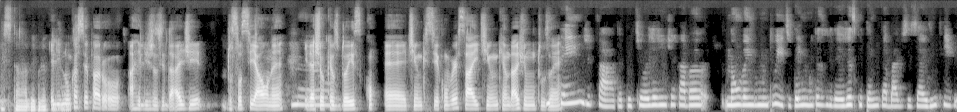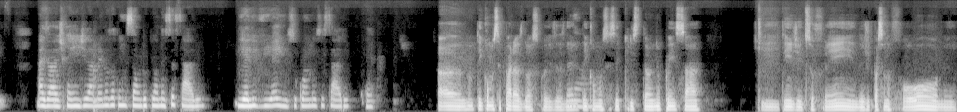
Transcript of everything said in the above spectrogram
Está na Bíblia. Ele nunca separou a religiosidade do social, né? Ele achou que os Não. dois é, tinham que se conversar e tinham que andar juntos, E né? tem, de fato, é porque hoje a gente acaba não vendo muito isso. Tem muitas igrejas que têm trabalhos sociais incríveis, mas eu acho que a gente dá menos atenção do que o necessário. E ele via isso, quão necessário é. Ah, não tem como separar as duas coisas, né? Não, Não. tem como você ser cristão e não pensar que tem gente sofrendo, gente passando fome,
